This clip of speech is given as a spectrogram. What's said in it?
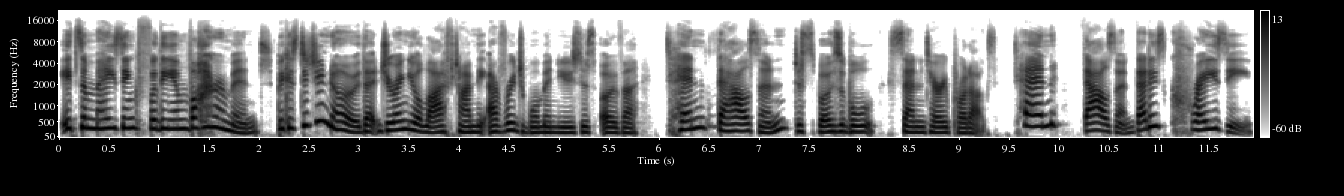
it's amazing for the environment. Because did you know that during your lifetime, the average woman uses over 10,000 disposable sanitary products? 10,000. That is crazy.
